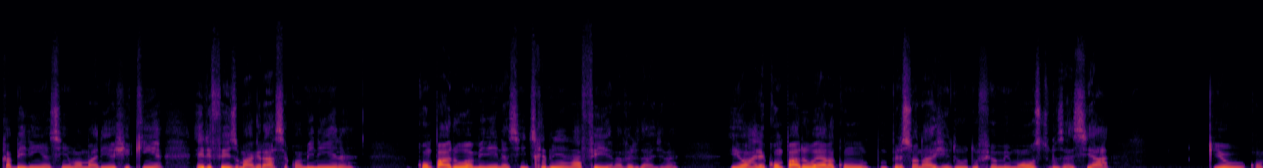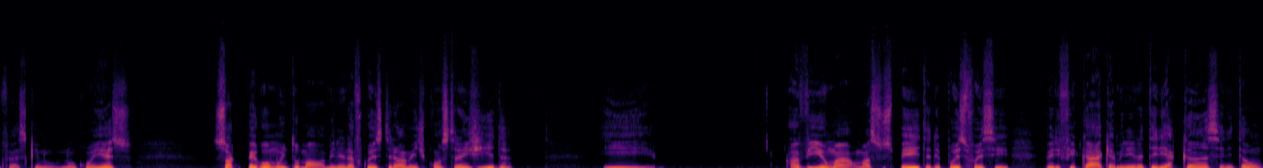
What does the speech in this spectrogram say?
cabelinho assim, uma Maria Chiquinha. Ele fez uma graça com a menina, comparou a menina assim, disse que a menina era feia, na verdade, né? E olha, comparou ela com um personagem do, do filme Monstros S.A., que eu confesso que não, não conheço. Só que pegou muito mal. A menina ficou extremamente constrangida e havia uma, uma suspeita, depois foi se verificar que a menina teria câncer, então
